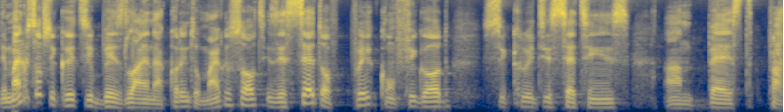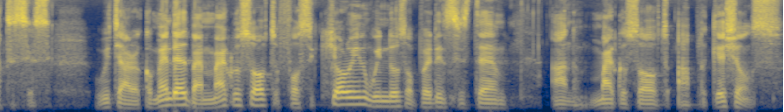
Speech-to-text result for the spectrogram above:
The Microsoft Security Baseline, according to Microsoft, is a set of pre-configured security settings and best practices, which are recommended by Microsoft for securing Windows operating system and Microsoft applications.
